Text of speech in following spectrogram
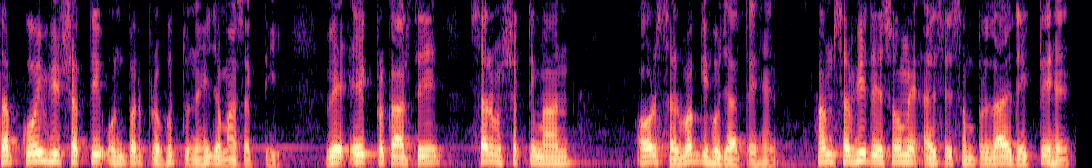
तब कोई भी शक्ति उन पर प्रभुत्व नहीं जमा सकती। वे एक प्रकार से सर्वशक्तिमान और सर्वज्ञ हो जाते हैं। हम सभी देशों में ऐसे संप्रदाय देखते हैं,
